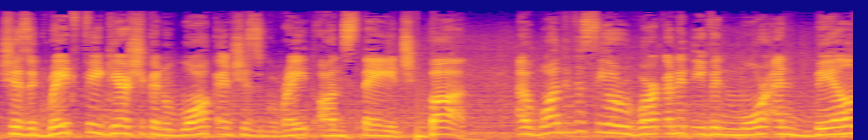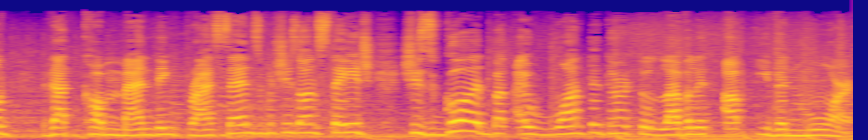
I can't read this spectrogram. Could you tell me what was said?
She has a great figure, she can walk, and she's great on stage. But I wanted to see her work on it even more and build that commanding presence when she's on stage. She's good, but I wanted her to level it up even more.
